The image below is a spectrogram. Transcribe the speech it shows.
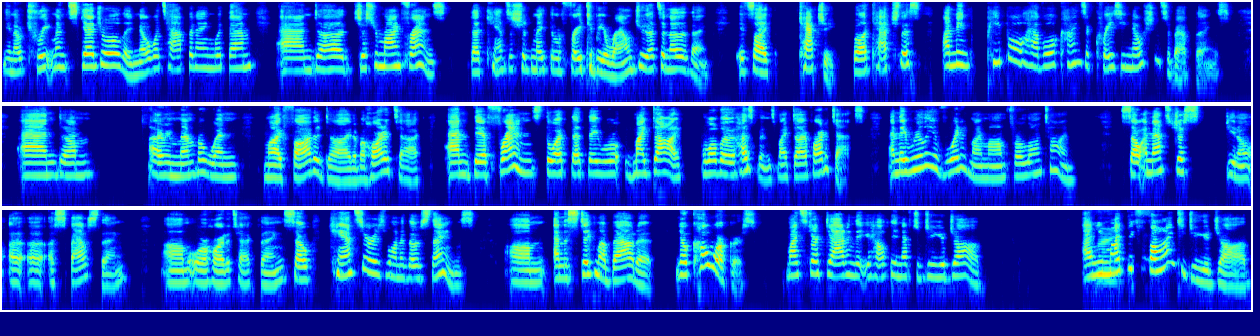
you know treatment schedule. They know what's happening with them. And uh, just remind friends that cancer shouldn't make them afraid to be around you. That's another thing. It's like catchy. Will i catch this. I mean people have all kinds of crazy notions about things. And um, i remember when my father died of a heart attack and their friends thought that they were might die well the husbands might die of heart attacks and they really avoided my mom for a long time so, and that's just, you know, a, a, a spouse thing um, or a heart attack thing. So, cancer is one of those things. Um, and the stigma about it. You know, coworkers might start doubting that you're healthy enough to do your job. And right. you might be fine to do your job.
